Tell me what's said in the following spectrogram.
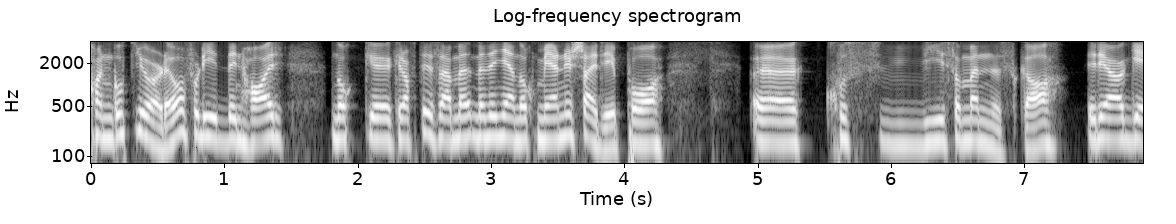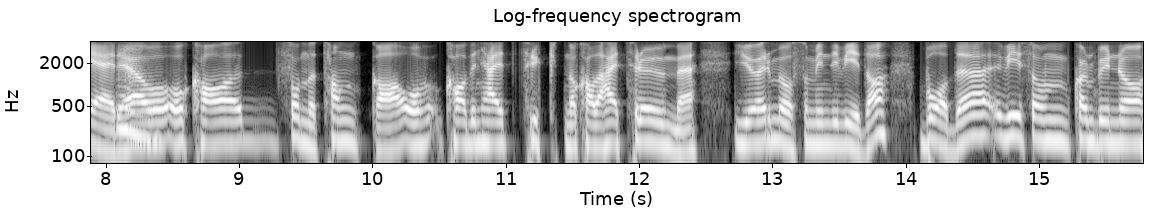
kan godt gjøre det òg, fordi den har nok uh, kraft i seg, men, men, den er nok mer nysgjerrig på hvordan vi som mennesker reagerer, mm. og, og, hva sånne tanker og hva denne frykten og hva dette traumet gjør med oss som individer. Både vi som kan begynne å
